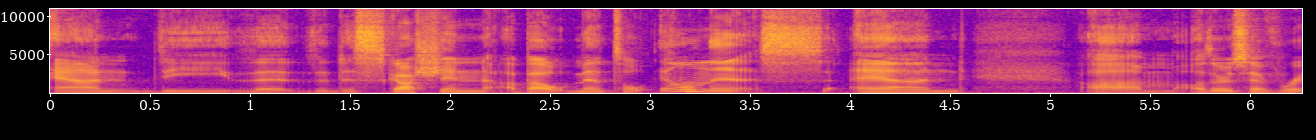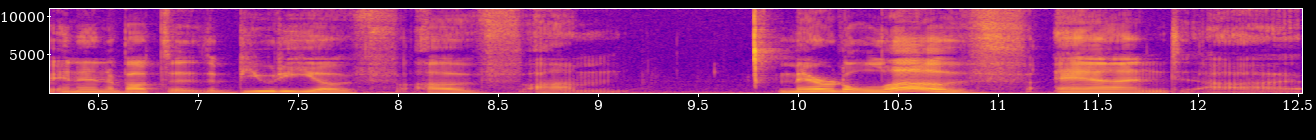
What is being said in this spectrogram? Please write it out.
and the, the, the discussion about mental illness. And um, others have written in about the, the beauty of, of um, marital love and uh,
